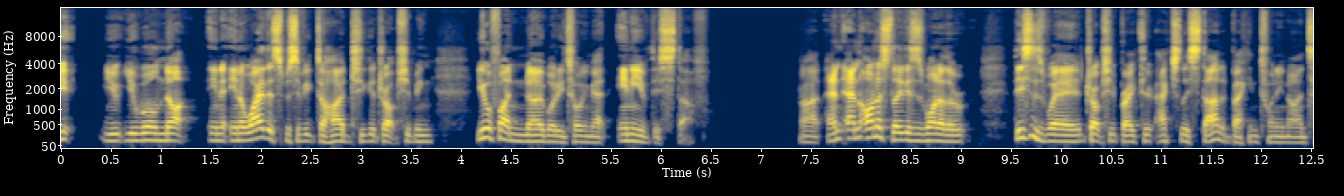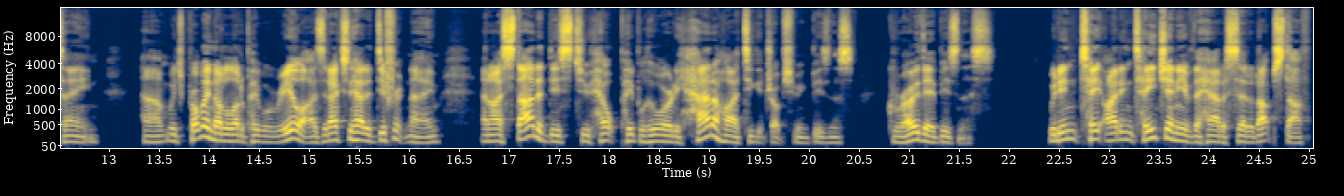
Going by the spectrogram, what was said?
You you you will not in a, in a way that's specific to high ticket drop shipping. you'll find nobody talking about any of this stuff. Right. And and honestly, this is one of the this is where Dropship Breakthru actually started back in 2019, um, which probably not a lot of people realize. It actually had a different name. And I started this to help people who already had a high ticket dropshipping business grow their business. We didn't te- I didn't teach any of the how to set it up stuff.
